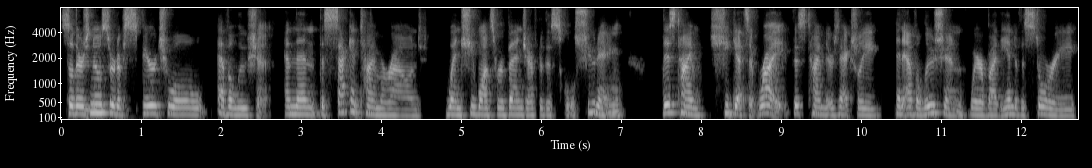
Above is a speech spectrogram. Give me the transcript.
so there's no mm-hmm. sort of spiritual evolution. And then the second time around when she wants revenge after the school shooting this time she gets it right. This time there's actually an evolution where by the end of the story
